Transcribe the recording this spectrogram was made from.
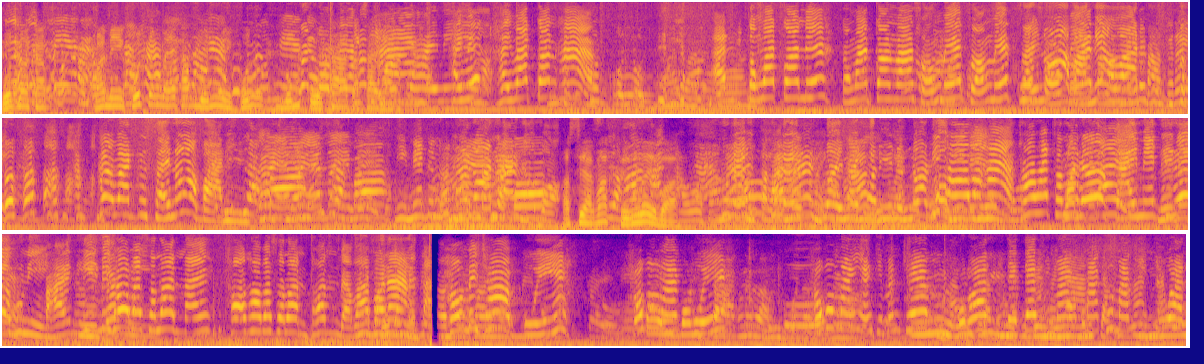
คุดนะครับมานี่คุดจังไหนครับหลุมนี่คุดหลุมปลูกค่าตะไคร้นี่ไฮเวทไฮวัดก้อนค่ะ อันตรงวัดก้อนเนี้ยตรงวัดก้อนว่าสองเมตรสองเมตรคูณสองเมตรเนี่ยวัดก็ได้เนี่ยวัดคือใส่นอบาทนี่นี่เมตรนึงมาด้านกันบอกเอาเสือกมาขึงเลยบ่ผู้ใดตลาดนั้นลอยเมตรพอดีหนึ่งนอดพี่ทอมาค่ะทอพัสลอนก็ได้ไกเมตรเด้อผู้นี้มีมีทอพั นท่อนแบบว่าเขาไม่ชอบปุ๋ย เขาบอกว่าปุ๋ย เขาบอกมาอย่างที่มันเข้มเพราะว่าแต่แต่ที่มากมากคือมากดินล้วน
